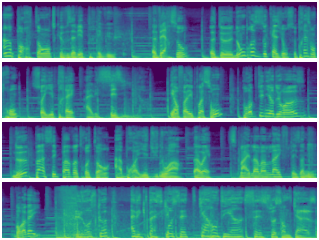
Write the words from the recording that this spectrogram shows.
importantes que vous avez prévues. Verseau, de nombreuses occasions se présenteront, soyez prêts à les saisir. Et enfin les poissons, pour obtenir du rose, ne passez pas votre temps à broyer du noir. Bah ouais, smile lot life les amis. Bon réveil L'horoscope avec Pascal 07 41 16 75.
